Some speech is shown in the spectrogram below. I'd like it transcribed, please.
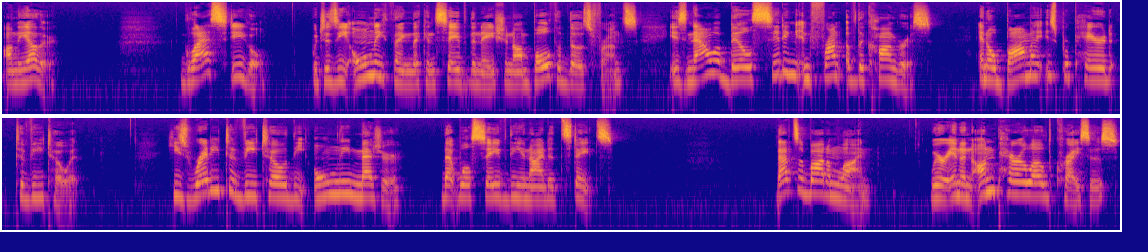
on the other. Glass Steagall, which is the only thing that can save the nation on both of those fronts, is now a bill sitting in front of the Congress, and Obama is prepared to veto it. He's ready to veto the only measure that will save the United States. That's a bottom line. We're in an unparalleled crisis.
